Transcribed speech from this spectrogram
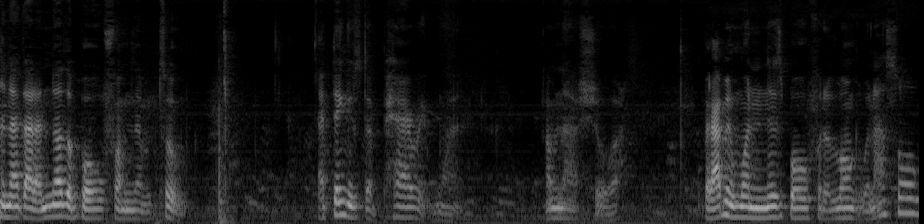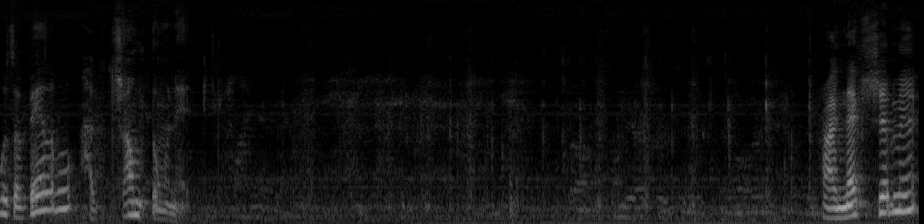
and I got another bowl from them too. I think it's the parrot one. I'm not sure. But I've been wanting this bowl for the longest. When I saw it was available, I jumped on it. Our next shipment,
